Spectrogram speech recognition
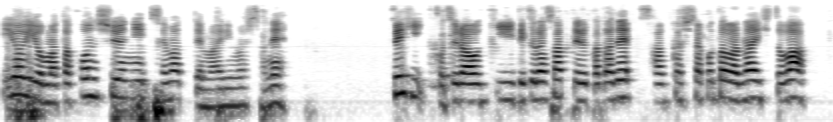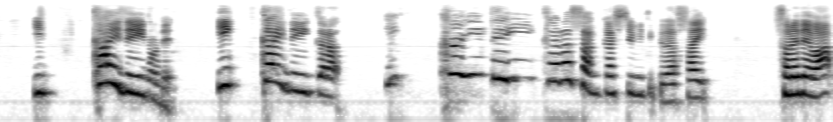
いよいよまた今週に迫ってまいりましたね。ぜひ、こちらを聞いてくださってる方で参加したことがない人は、一回でいいので、一回でいいから、一回でいいから参加してみてください。それでは、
